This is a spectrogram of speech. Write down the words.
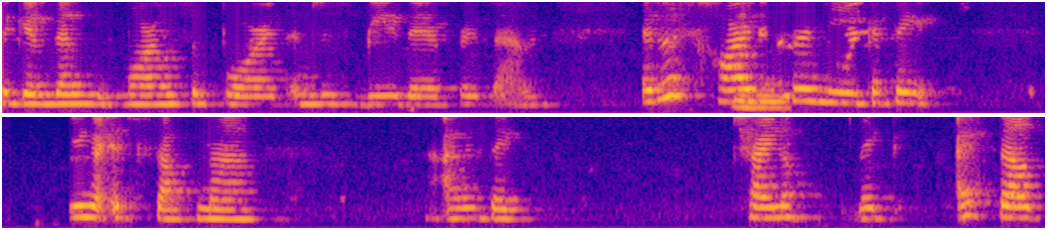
to give them moral support and just be there for them. It was hard mm-hmm. for me kasi yung it sucked na I was like trying to like I felt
